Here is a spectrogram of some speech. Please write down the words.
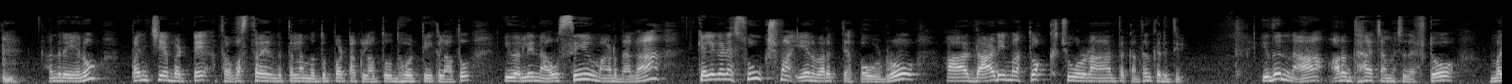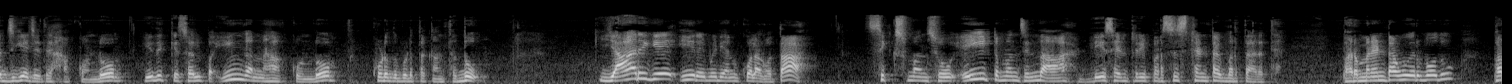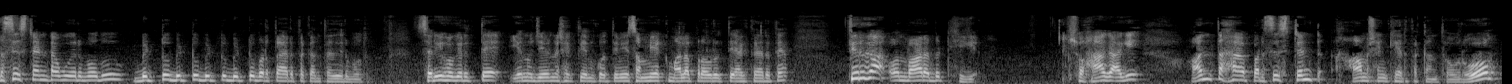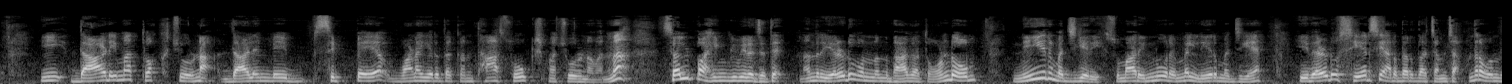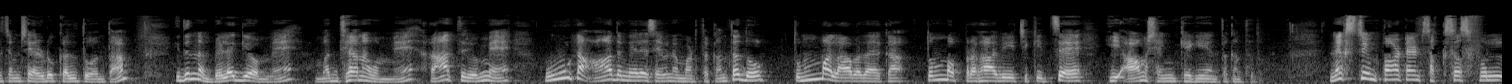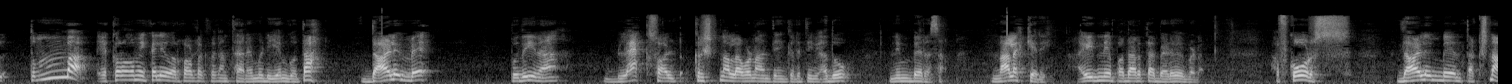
ಅಂದ್ರೆ ಏನು? ಪಂಚೆ ಬಟ್ಟೆ ಅಥವಾ ವಸ್ತ್ರ ಏನಿರುತ್ತಲ್ಲ ನಮ್ಮ ದುಪ್ಪಟ್ಟ ಕ್ಲಾತು, ಧೋತಿ ಕ್ಲಾತು, ಇದರಲ್ಲಿ ನಾವು ಸೇವ್ ಮಾಡಿದಾಗ ಕೆಳಗಡೆ ಸೂಕ್ಷ್ಮ ಏನು ಬರುತ್ತೆ? ಪೌಡ್ರು, ಆ ದಾಡಿಮ ತ್ವಕ್ ಚೂರ್ಣ ಅಂತಕ್ಕಂಥದ್ದು ಕರಿತೀವಿ. ಇದನ್ನ ಅರ್ಧ ಚಮಚದಷ್ಟು ಮಜ್ಜಿಗೆ ಜೊತೆ ಹಾಕೊಂಡು ಇದಕ್ಕೆ ಸ್ವಲ್ಪ ಇಂಗನ್ನು ಹಾಕೊಂಡು ಕುಡಿದು ಬಿಡ್ತಕ್ಕಂಥದ್ದು. ಯಾರಿಗೆ ಈ ರೆಮಿಡಿ ಅನುಕೂಲ ಆಗುತ್ತಾ? ಸಿಕ್ಸ್ ಮಂತ್ಸು ಮಂತ್ಸ್ ಇಂದ ಡಿಸೆಂಟ್ರಿ ಪರ್ಸಿಸ್ಟೆಂಟ್ ಆಗಿ ಬರ್ತಾ ಇರುತ್ತೆ. ಪರ್ಮನೆಂಟ್ ಆಗೂ ಇರ್ಬೋದು ಪರ್ಸಿಸ್ಟೆಂಟ್ ಆಗೂ ಇರ್ಬೋದು, ಬಿಟ್ಟು ಬಿಟ್ಟು ಬಿಟ್ಟು ಬಿಟ್ಟು ಬರ್ತಾ ಇರತಕ್ಕಂಥದ್ದು ಇರ್ಬೋದು. ಸರಿ ಹೋಗಿರುತ್ತೆ, ಏನು ಜೀರ್ಣಶಕ್ತಿ ಅನ್ಕೋತೀವಿ, ಸಮ್ಯಕ್ ಮಲ ಪ್ರವೃತ್ತಿ ಆಗ್ತಾ ಇರುತ್ತೆ. ತಿರ್ಗಾ ಒಂದು ವಾರ ಬಿಟ್ಟು ಹೀಗೆ. ಸೊ ಹಾಗಾಗಿ ಅಂತಹ ಪರ್ಸಿಸ್ಟೆಂಟ್ ಆಮಶಂಕೆ ಇರತಕ್ಕಂಥವ್ರು ಈ ದಾಳಿಮ ತ್ವಕ್ ಚೂರ್ಣ, ದಾಳಿಂಬೆ ಸಿಪ್ಪೆಯ ಒಣಗಿರತಕ್ಕಂತಹ ಸೂಕ್ಷ್ಮ ಚೂರ್ಣವನ್ನ ಸ್ವಲ್ಪ ಹಿಂಗುವಿನ ಜೊತೆ, ಅಂದ್ರೆ ಎರಡು ಒಂದೊಂದು ಭಾಗ ತಗೊಂಡು ನೀರ್ ಮಜ್ಜಿಗೆ ರೀ ಸುಮಾರು ಇನ್ನೂರ ಎಂ ಎಲ್ ನೀರ್ ಮಜ್ಜಿಗೆ ಇವೆರಡು ಸೇರಿಸಿ ಅರ್ಧ ಅರ್ಧ ಚಮಚ, ಅಂದ್ರೆ ಒಂದು ಚಮಚ ಎರಡು ಕಲ್ತು ಅಂತ. ಇದನ್ನ ಬೆಳಗ್ಗೆ ಒಮ್ಮೆ, ಮಧ್ಯಾಹ್ನ ಒಮ್ಮೆ, ರಾತ್ರಿ ಒಮ್ಮೆ ಊಟ ಆದ ಮೇಲೆ ಸೇವನೆ ಮಾಡ್ತಕ್ಕಂಥದ್ದು ತುಂಬಾ ಲಾಭದಾಯಕ, ತುಂಬಾ ಪ್ರಭಾವಿ ಚಿಕಿತ್ಸೆ ಈ ಆಮಶಂಕೆಗೆ ಅಂತಕ್ಕಂಥದ್ದು. ನೆಕ್ಸ್ಟ್ ಇಂಪಾರ್ಟೆಂಟ್ ಸಕ್ಸಸ್ಫುಲ್ ತುಂಬಾ ಎಕನಾಮಿಕಲಿ ವರ್ಕೌಟ್ ಆಗ್ತಕ್ಕಂಥ ರೆಮಿಡಿ ಏನ್ ಗೊತ್ತಾ? ದಾಳಿಂಬೆ, ಪುದೀನ ಬ್ಲ್ಯಾಕ್ ಸಾಲ್ಟ್ ಕೃಷ್ಣ ಲವಣ ಅಂತ ಏನು ಕರಿತೀವಿ? ಅದು ನಿಂಬೆ ರಸ. ನಾಲ್ಕೇರಿ. ಐದನೇ ಪದಾರ್ಥ ಬೇಡವೇ ಬೇಡ. ಅಫ್ಕೋರ್ಸ್ ದಾಳಿಂಬೆ ಅಂದ ತಕ್ಷಣ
